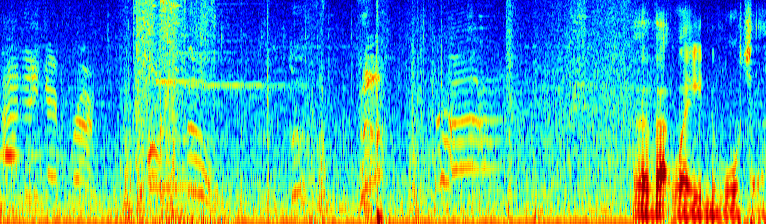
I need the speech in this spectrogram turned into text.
How did he get through? Uh, that way in the water.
